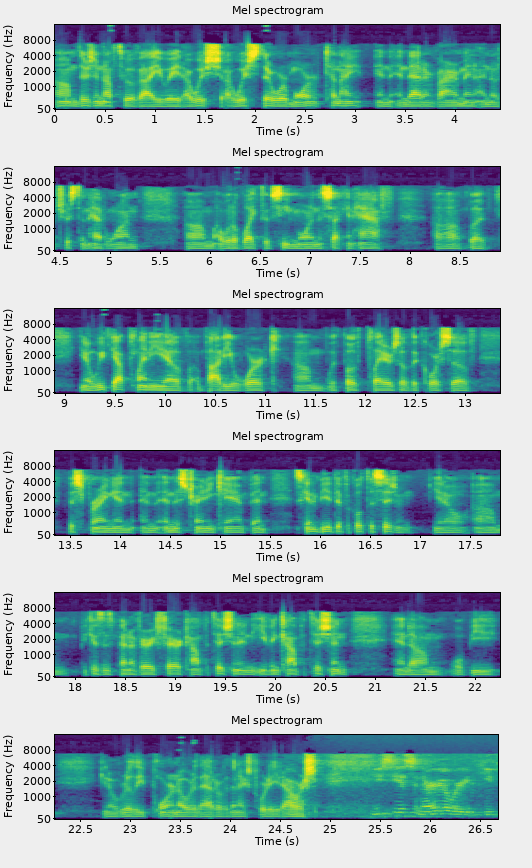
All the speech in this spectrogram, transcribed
um, there's enough to evaluate. I wish I wish there were more tonight in, in that environment. I know Tristan had one. Um, I would have liked to have seen more in the second half. Uh, but you know we've got plenty of a body of work um, with both players over the course of the spring and, this training camp, and it's going to be a difficult decision, you know, um, because it's been a very fair competition and even competition, and um, we'll be, you know, really pouring over that over the next 48 hours. Do you see a scenario where you keep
